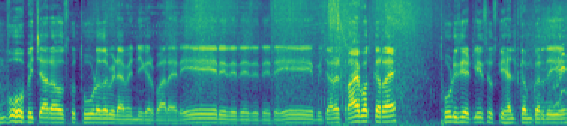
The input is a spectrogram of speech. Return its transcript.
वो बेचारा उसको थोड़ा सा भी डैमेज नहीं कर पा रहा है। रे रे रे रे रे रे रे। बेचारा ट्राई बहुत कर रहा है। थोड़ी सी एटलीस्ट उसकी हेल्थ कम कर दे ये।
